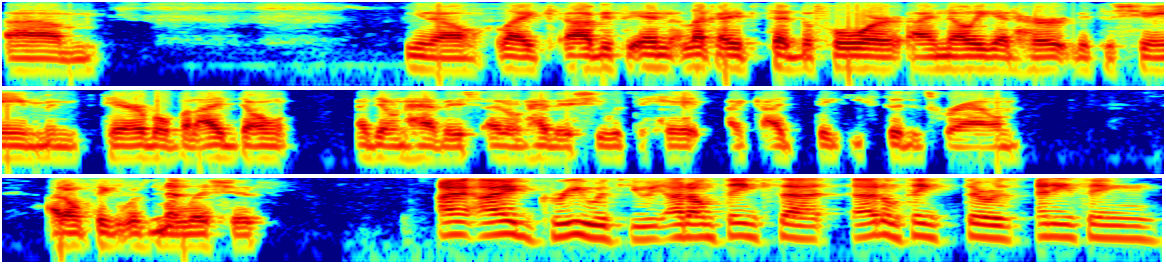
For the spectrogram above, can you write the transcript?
Um, you know, like obviously, and like I said before, I know he got hurt. And it's a shame and terrible, but I don't, I don't have issue. I don't have issue with the hit. Like I think he stood his ground. I don't think it was no, malicious. I I agree with you. I don't think that. I don't think there was anything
